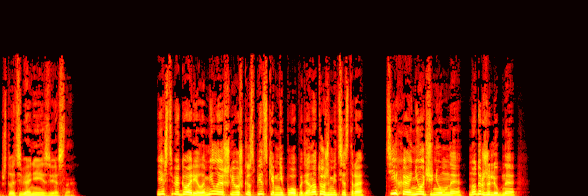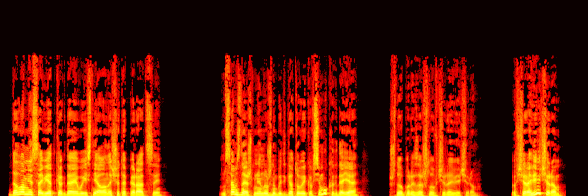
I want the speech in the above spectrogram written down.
Что тебе о ней известно? Я ж тебе говорила, милая шлюшка спит с кем ни попадя, она тоже медсестра. Тихая, не очень умная, но дружелюбная. Дала мне совет, когда я выясняла насчет операции. Сам знаешь, мне нужно быть готовой ко всему, когда я... Что произошло вчера вечером? Вчера вечером?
